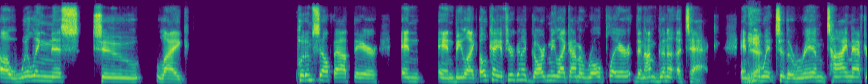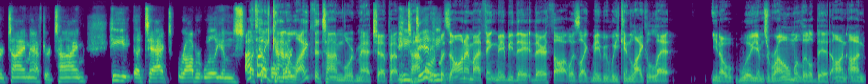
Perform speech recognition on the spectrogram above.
a willingness to like put himself out there and and be like, okay, if you're going to guard me like I'm a role player, then I'm going to attack. And Yeah. he went to the rim time after time after time. He attacked Robert Williams. I thought he kind of liked the Time Lord matchup. Uh, He Time did. Lord He- was on him. I think maybe they their thought was like maybe we can like let you know Williams roam a little bit on on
